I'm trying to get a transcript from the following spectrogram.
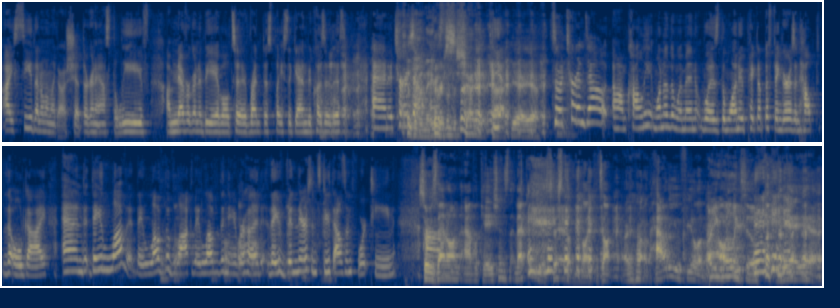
I see that, I'm like, oh shit, they're going to ask to leave. I'm never going to be able to rent this place again because of this. And it turns out. Because the machete attack. yeah, yeah. So it turns out um, Colleen, one of the women, was the one who picked up the fingers and helped the old guy, and they love it. They love the block. They love the neighborhood. They've been there since 2014. So is Um, that on applications? That could be a system. like, it's on, how do you feel about? Are you willing to? Yeah, yeah.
